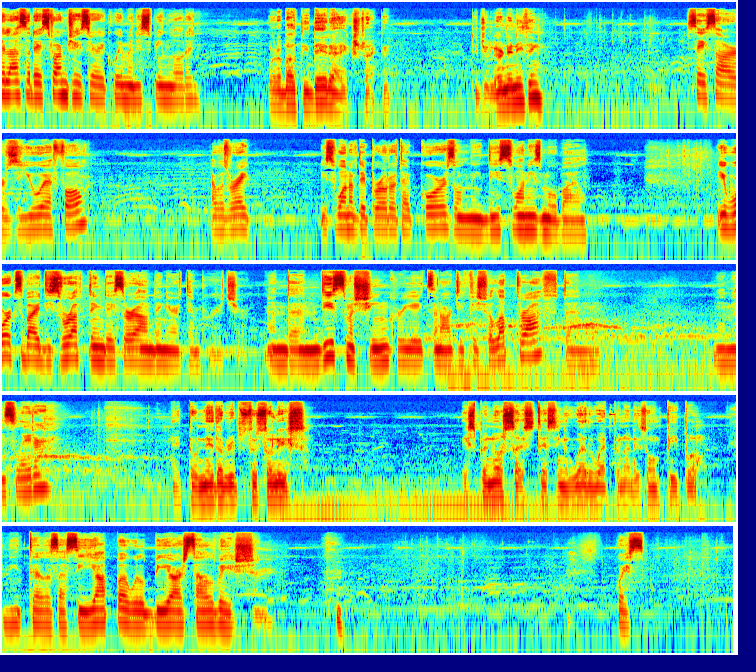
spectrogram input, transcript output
The Lassade Storm Chaser equipment is being loaded. What about the data I extracted? Did you learn anything? Cesar's UFO? I was right. It's one of the prototype cores, only this one is mobile. It works by disrupting the surrounding air temperature. And then this machine creates an artificial updraft, and... Moments later... A tornado rips through Solis. Espinosa is testing a weather weapon on his own people. And he tells us Illapa will be our salvation. pues,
